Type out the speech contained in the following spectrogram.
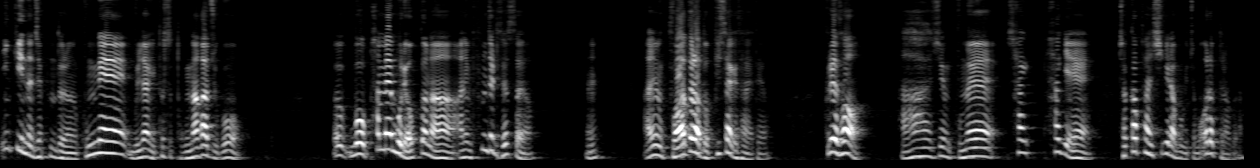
인기 있는 제품들은 국내 물량이 벌써 동나가지고 어, 뭐 판매물이 없거나 아니면 품절이 됐어요. 예? 아니면 구하더라도 비싸게 사야 돼요. 그래서 아 지금 구매하기에 적합한 시기라 보기 좀 어렵더라고요.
